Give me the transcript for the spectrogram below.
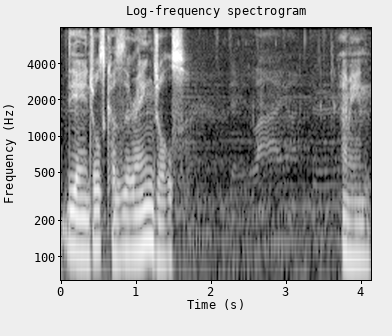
the angels because they're angels. I mean,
